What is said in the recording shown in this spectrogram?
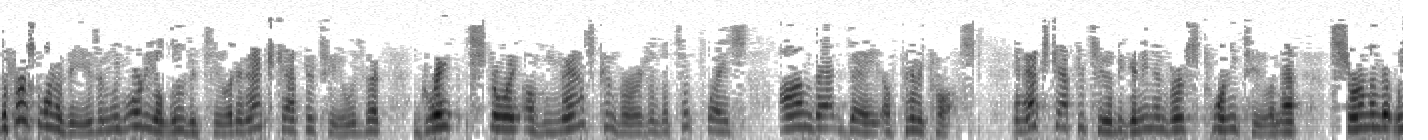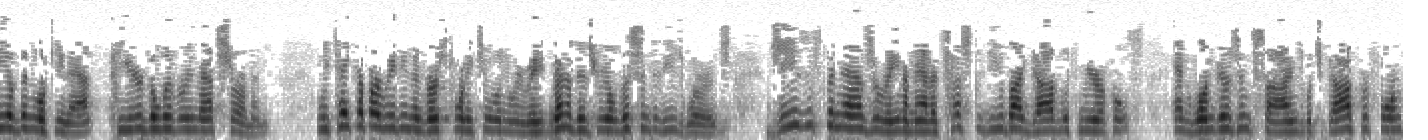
The first one of these, and we've already alluded to it in Acts chapter 2, is that great story of mass conversion that took place on that day of Pentecost. In Acts chapter 2, beginning in verse 22, and that sermon that we have been looking at, Peter delivering that sermon, we take up our reading in verse 22 and we read, Men of Israel, listen to these words. Jesus the Nazarene, a man attested to you by God with miracles and wonders and signs which God performed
